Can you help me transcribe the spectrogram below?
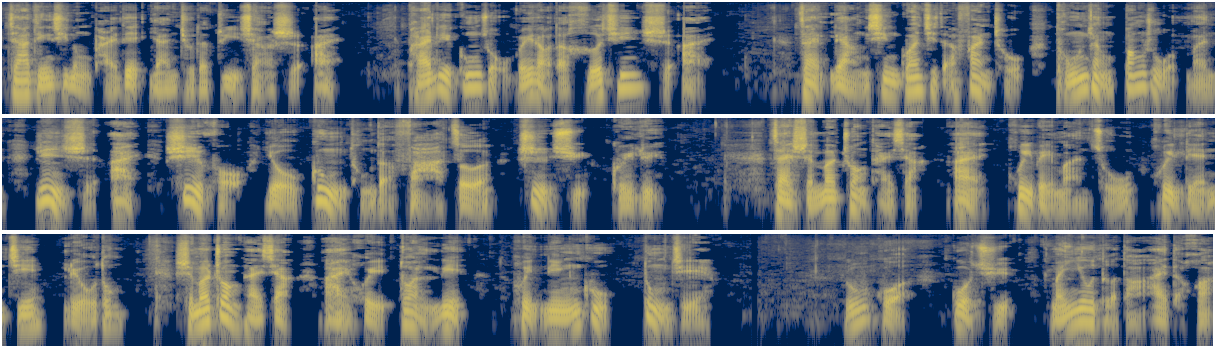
家庭系统排列研究的对象是爱，排列工作围绕的核心是爱。在两性关系的范畴，同样帮助我们认识爱是否有共同的法则、秩序、规律。在什么状态下爱会被满足、会连接、流动？什么状态下爱会断裂、会凝固、冻结？如果。过去没有得到爱的话，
